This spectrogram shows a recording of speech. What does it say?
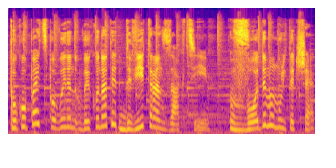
Покупець повинен виконати дві транзакції. Вводимо мультичек.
